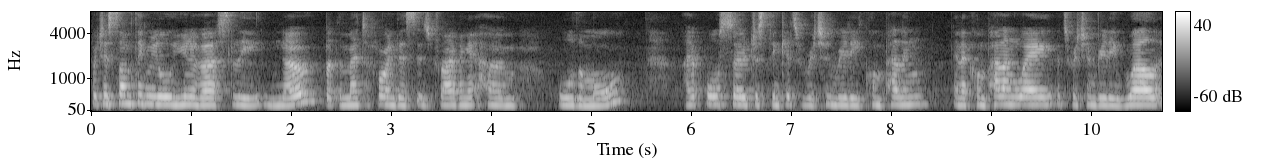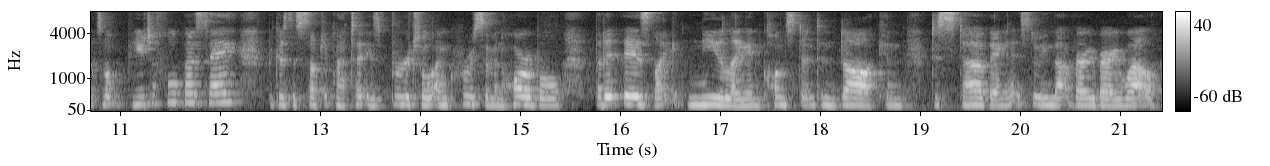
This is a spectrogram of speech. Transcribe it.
which is something we all universally know, but the metaphor in this is driving it home all the more. I also just think it's written really compelling in a compelling way. It's written really well. It's not beautiful per se because the subject matter is brutal and gruesome and horrible, but it is like needling and constant and dark and disturbing and it's doing that very, very well.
